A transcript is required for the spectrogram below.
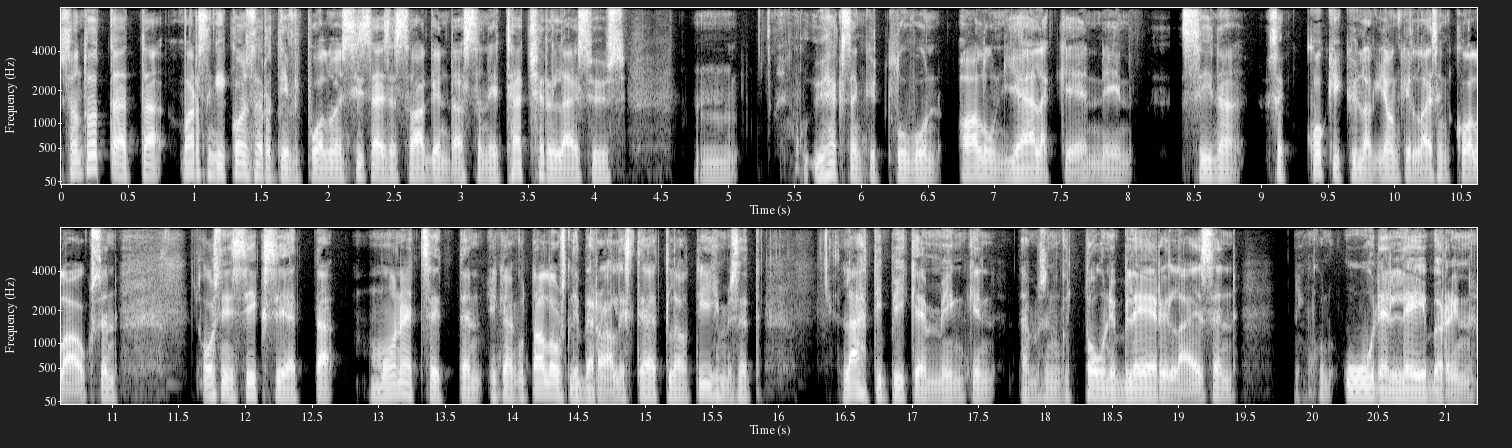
Se on totta, että varsinkin konservatiivipuolueen sisäisessä agendassa niin Thatcheriläisyys mm, 90-luvun alun jälkeen, niin siinä se koki kyllä jonkinlaisen kolauksen. Osin siksi, että monet sitten ikään kuin talousliberaalista ajattelevat ihmiset lähti pikemminkin tämmöisen niin kuin Tony Blairiläisen niin kuin uuden Labourin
